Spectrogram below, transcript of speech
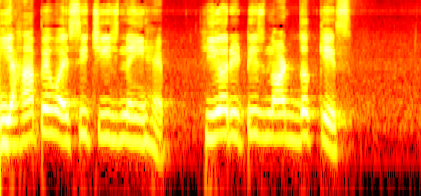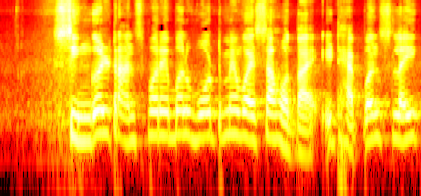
यहाँ पे वैसी चीज़ नहीं है। Here it is not the case single transferable vote में वैसा होता है। It happens like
